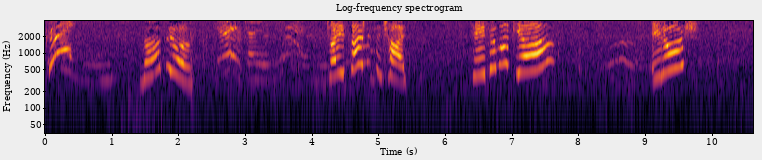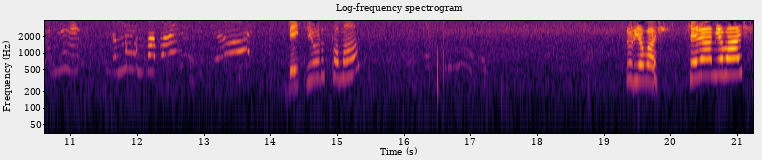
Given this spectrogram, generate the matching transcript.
Kız ne yapıyorsun? Çay ister misin çay? Keyfe bak ya. Eloş. Bekliyoruz tamam. Dur yavaş. Kerem yavaş.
